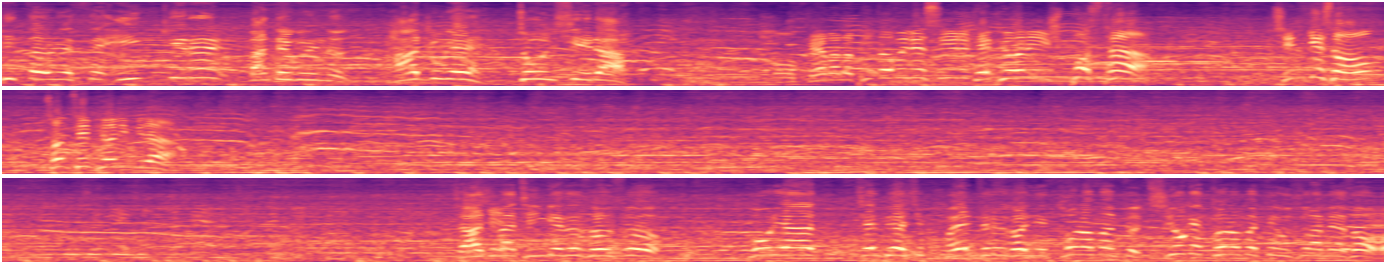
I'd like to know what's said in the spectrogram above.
BWS의 인기를 만들고 있는 한국의 존 씨다. 어, 그야말로 PWS를 대표하는 슈퍼스타 진계성 전 챔피언입니다. 자, 하지만 진계성 선수 코리아 챔피언십 벨트를 걸린 토너먼트 지옥의 토너먼트에 우승하면서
